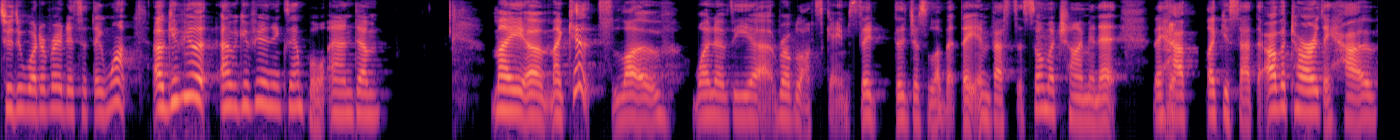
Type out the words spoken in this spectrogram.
to do whatever it is that they want. I'll give you a, I'll give you an example. And um, my uh, my kids love one of the uh, Roblox games. They they just love it. They invested so much time in it. They yeah. have, like you said, the avatar. They have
